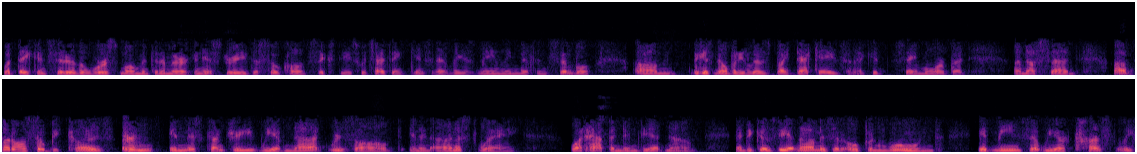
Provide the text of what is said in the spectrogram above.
what they consider the worst moment in American history, the so-called 60s, which I think, incidentally, is mainly myth and symbol, um, because nobody lives by decades, and I could say more, but enough said. Uh, but also because in this country we have not resolved in an honest way what happened in Vietnam. And because Vietnam is an open wound, it means that we are constantly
